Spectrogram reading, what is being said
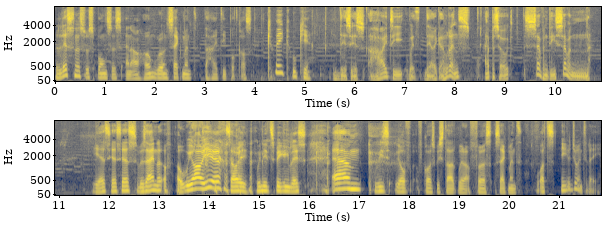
Listeners' Responses, and our homegrown segment, the High Tea Podcast Kweekhoekje. This is High Tea with Derek and Rens, episode 77. Yes, yes, yes. We zijn er. Oh, we are here. Sorry, we need to speak English. Um, we, we of, of course we start with our first segment. What's in your joint today?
